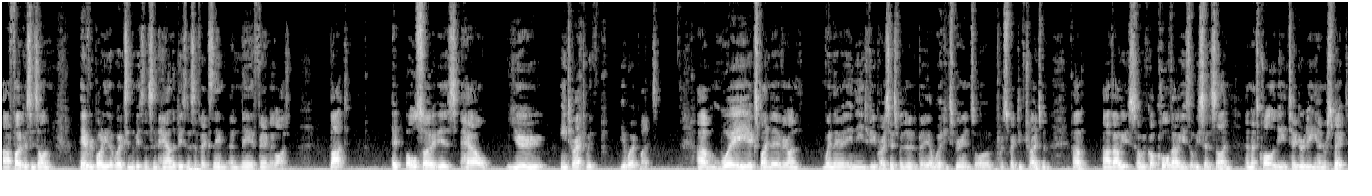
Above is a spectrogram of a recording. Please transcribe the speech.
Our focus is on everybody that works in the business and how the business affects them and their family life. But it also is how you interact with your workmates. Um, we explain to everyone when they're in the interview process, whether it be a work experience or prospective tradesman, um, our values. So we've got core values that we set aside, and that's quality, integrity, and respect,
